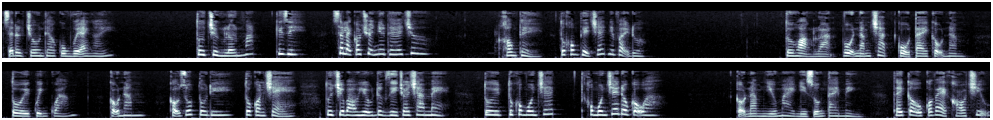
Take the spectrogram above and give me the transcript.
Sẽ được chôn theo cùng với anh ấy. Tôi chừng lớn mắt. Cái gì? Sao lại có chuyện như thế chứ? Không thể, Tôi không thể chết như vậy được. Tôi hoảng loạn, Vội nắm chặt cổ tay cậu Năm. Tôi quýnh quáng. Cậu Năm, Cậu giúp tôi đi. Tôi còn trẻ. Tôi chưa bao hiếu được gì cho cha mẹ. Tôi tôi không muốn chết. Không muốn chết đâu cậu à Cậu Năm nhíu mày nhìn xuống tay mình. Thấy cậu có vẻ khó chịu,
